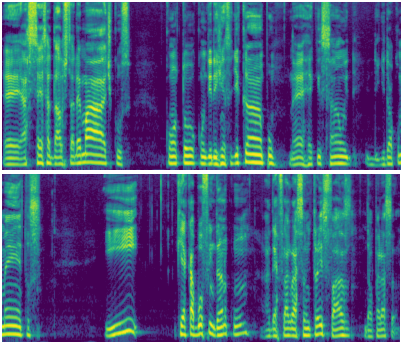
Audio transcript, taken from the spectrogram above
é, acesso a dados telemáticos, contou com diligência de campo, né, requisição de, de documentos e que acabou findando com a deflagração de três fases da operação.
